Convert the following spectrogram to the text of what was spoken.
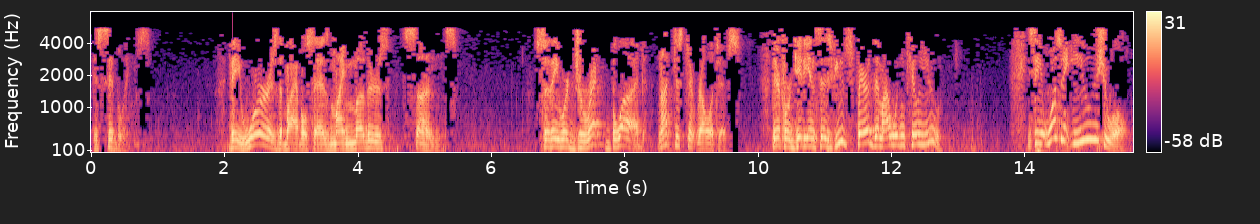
his siblings. They were, as the Bible says, my mother's sons. So they were direct blood, not distant relatives. Therefore, Gideon says, if you'd spared them, I wouldn't kill you. You see, it wasn't usual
